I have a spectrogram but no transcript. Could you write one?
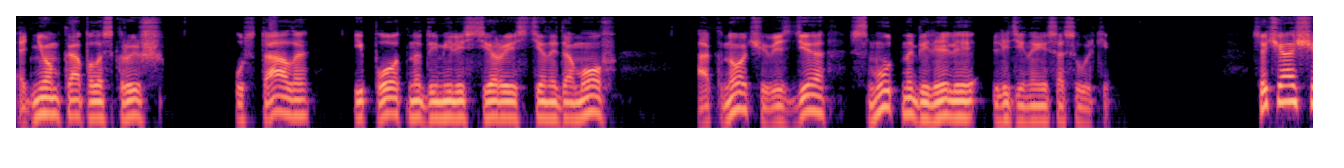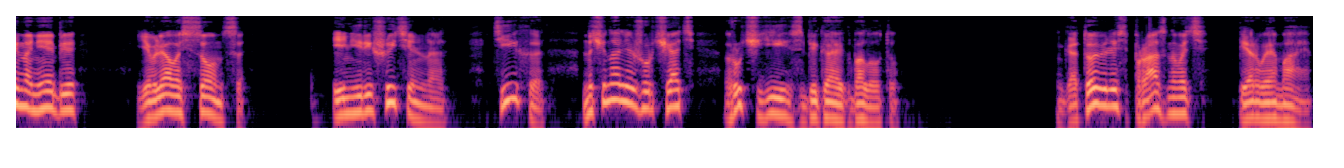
Днем капала с крыш, устало и потно дымились серые стены домов, а к ночи везде смутно белели ледяные сосульки. Все чаще на небе являлось солнце, и нерешительно, тихо начинали журчать ручьи, сбегая к болоту. Готовились праздновать 1 мая.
